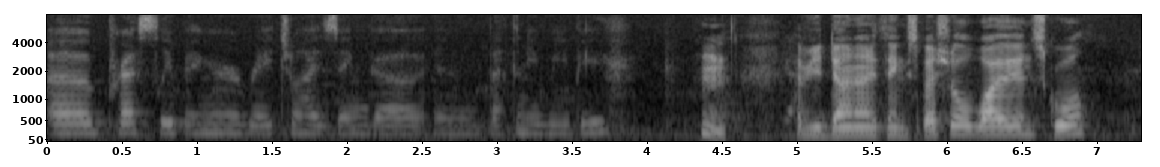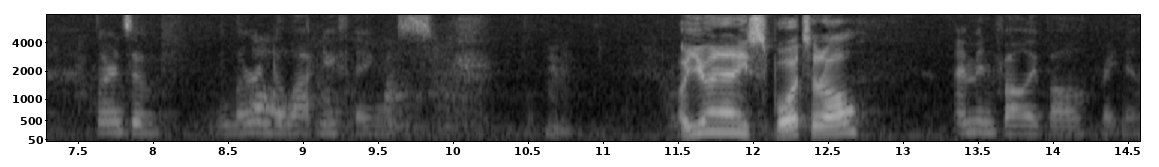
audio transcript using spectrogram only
Uh, Presley Binger, Rachel Huizinga, and Bethany Wiebe. Hmm. Have you done anything special while you're in school? Learns of learned a lot new things. Hmm. Are you in any sports at all? I'm in volleyball right now.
